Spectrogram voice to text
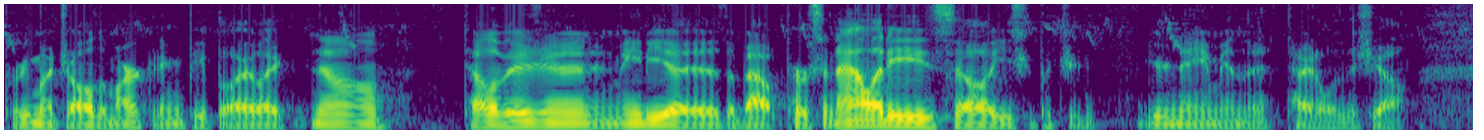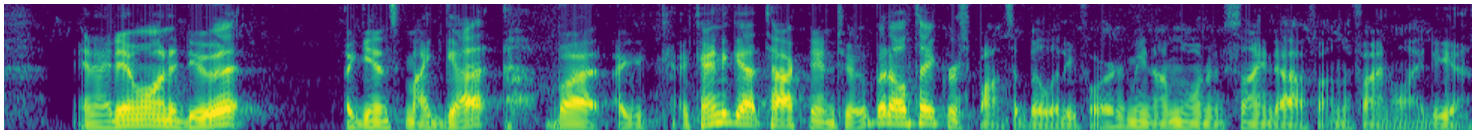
pretty much all the marketing people are like, no, television and media is about personalities, so you should put your, your name in the title of the show. And I didn't want to do it, against my gut, but I, I kind of got talked into it, but I'll take responsibility for it. I mean, I'm the one who signed off on the final idea.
